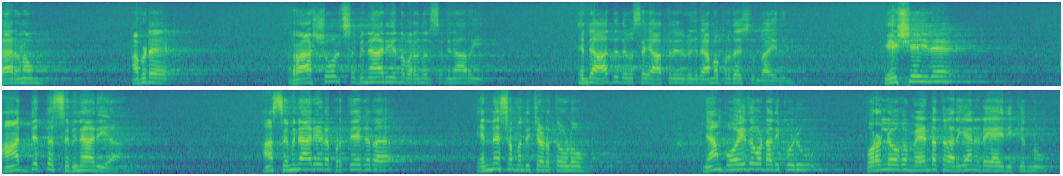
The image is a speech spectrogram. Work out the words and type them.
കാരണം അവിടെ റാഷോൾ സെമിനാരി എന്ന് പറയുന്ന ഒരു സെമിനാറി എന്റെ ആദ്യ ദിവസ യാത്രയിൽ ഒരു ഗ്രാമപ്രദേശത്തുണ്ടായിരുന്നു. ഏഷ്യയിലെ ആദ്യത്തെ സെമിനാരിയാണ്. ആ സെമിനാരിയുടെ പ്രത്യേകത എന്നെ സംബന്ധിച്ചിടത്തോളം ഞാൻ പോയത് കൊണ്ട് അതിപ്പോൾ ഒരു പുറം ലോകം വേണ്ടത്ര അറിയാനിടയായിരിക്കുന്നു.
